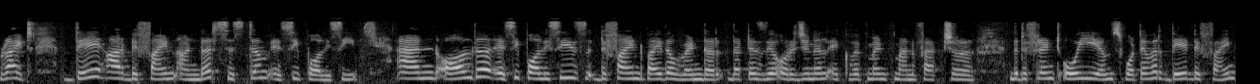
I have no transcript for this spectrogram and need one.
right. They are defined under system SE policy. And all the SE policies defined by the vendor that is the original equipment manufacturer the different OEMs whatever they define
